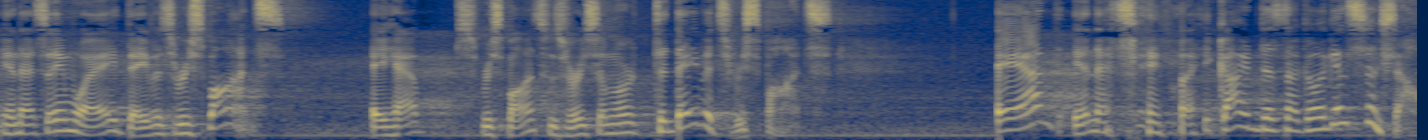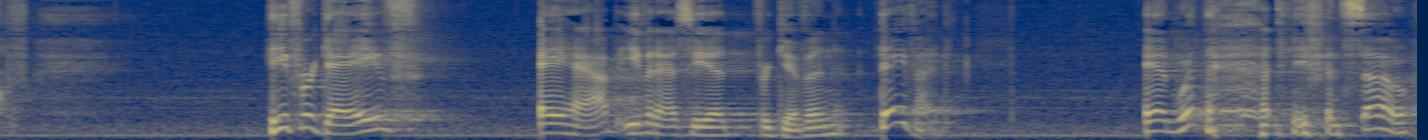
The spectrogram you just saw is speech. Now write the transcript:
in that same way, David's response. Ahab's response was very similar to David's response. And in that same way, God does not go against himself. He forgave Ahab even as he had forgiven David. And with that, even so,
